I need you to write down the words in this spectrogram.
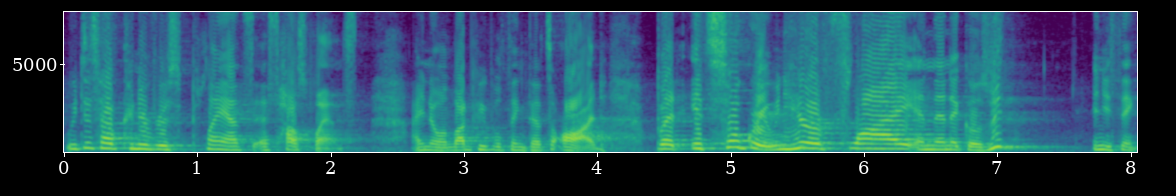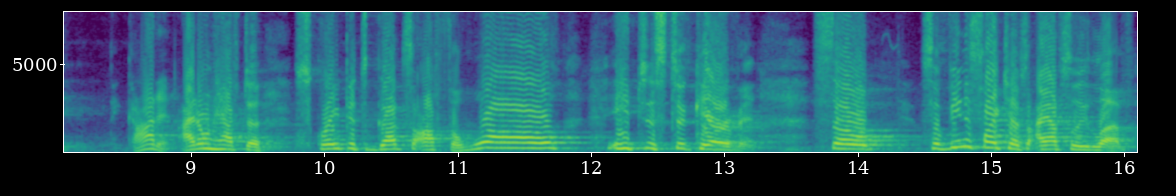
we just have carnivorous plants as houseplants. I know a lot of people think that's odd, but it's so great. When you hear a fly and then it goes, and you think, they got it. I don't have to scrape its guts off the wall. It just took care of it. So, so Venus flytraps I absolutely love.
